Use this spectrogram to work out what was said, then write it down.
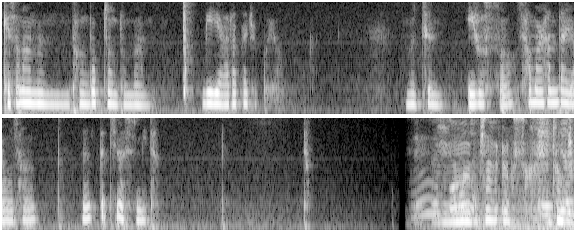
계산하는 방법 정도만 미리 알아가려고요. 아무튼 이로써 3월 한 달 영상은 끝이 났습니다. le pire, euh, le que je,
